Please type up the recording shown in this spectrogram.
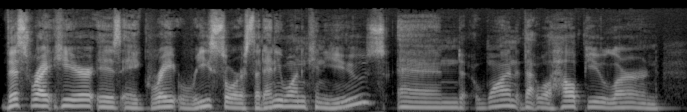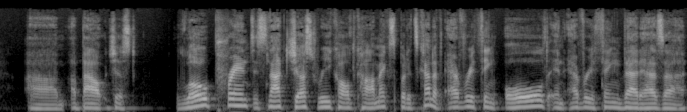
this right here is a great resource that anyone can use and one that will help you learn um, about just low print. It's not just recalled comics, but it's kind of everything old and everything that has a,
